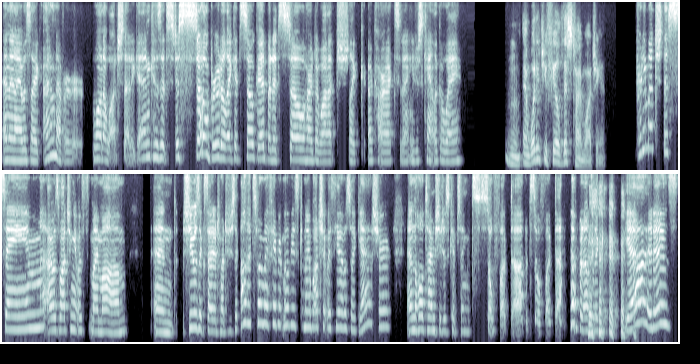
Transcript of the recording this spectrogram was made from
And then I was like, I don't ever want to watch that again because it's just so brutal. Like it's so good, but it's so hard to watch, like a car accident. You just can't look away. Mm. And what did you feel this time watching it? Pretty much the same. I was watching it with my mom and she was excited to watch it. She's like, Oh, that's one of my favorite movies. Can I watch it with you? I was like, Yeah, sure. And the whole time she just kept saying, It's so fucked up. It's so fucked up. And I was like, yeah, it is.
